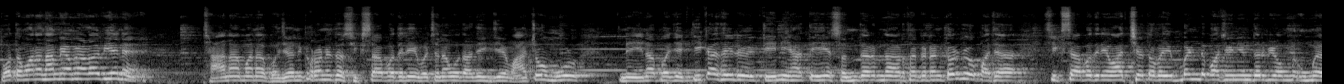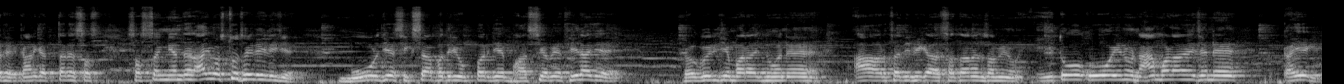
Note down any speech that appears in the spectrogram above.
તો તમારા નામે અમે અડાવીએ ને? છાનામાના ભજન કરો ને તો શિક્ષાપત્રી વચનામૃત આદિ જે વાંચો મૂળ ને એના પર જે ટીકા થયેલી હોય તેની હાથે એ સંદર્ભના અર્થઘટન કરજો. પાછા શિક્ષાપત્રની વાત છે તો ભાઈ બંડ પાછું એની અંદર બી ઉમ- ઉમેરે કારણ કે અત્યારે સત્સંગની અંદર આ જ વસ્તુ થઈ રહેલી છે. મૂળ જે શિક્ષાપત્રી ઉપર જે ભાષ્ય બે થયેલા છે, રઘુવીરજી મહારાજનું અને આ અર્થદીપિકા સતાનંદ સ્વામીનું. એ તો એનું નામ મળાવે છે ને કઈ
